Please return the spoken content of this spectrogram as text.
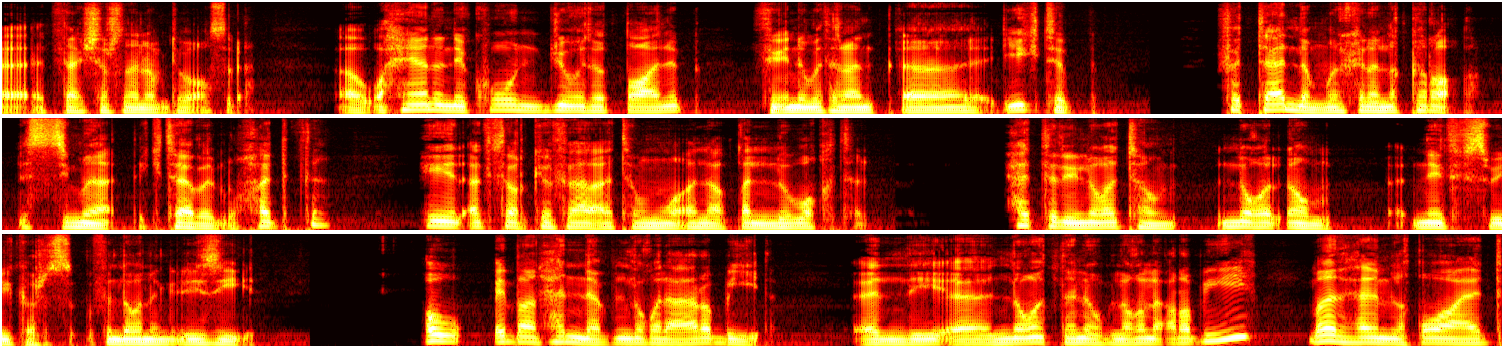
12 سنة متواصلة. وأحيانا يكون جهد الطالب في أنه مثلا آه، يكتب. فالتعلم من خلال القراءة الاستماع الكتابة المحدثة هي الأكثر كفاءة والأقل وقتا. حتى للغتهم اللغة الأم نيتف سبيكرز في اللغة الإنجليزية. أو أيضا حنا باللغة العربية اللي آه، لغتنا باللغة العربية ما نتعلم القواعد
